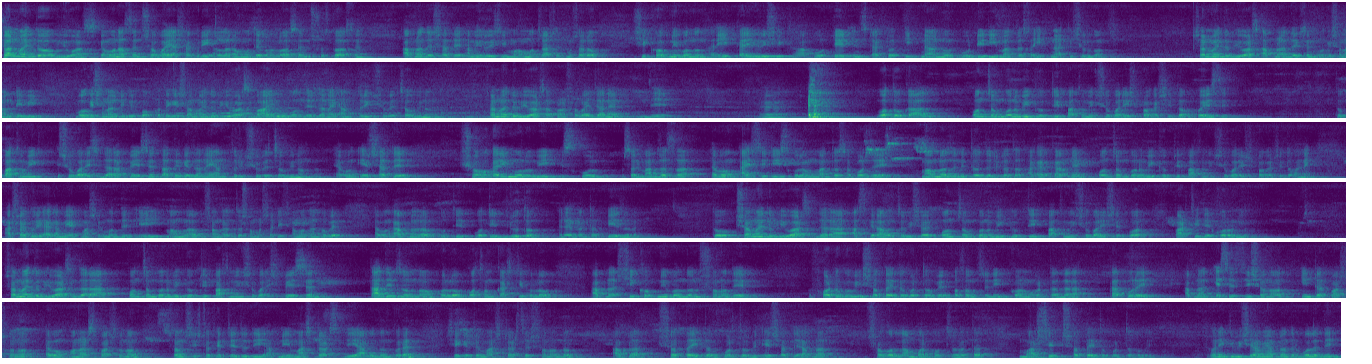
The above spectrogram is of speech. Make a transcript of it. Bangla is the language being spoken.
সম্মানিত ভিউয়ার্স কেমন আছেন সবাই? আশা করি আল্লাহ রহমতে ভালো আছেন, সুস্থ আছেন। আপনাদের সাথে আমি রয়েছি মোহাম্মদ রাশেদ মুশারফ শিক্ষক নিবন্ধনধারী, কারিগরি শিক্ষা ও TET instructor Itna Nurpur, DD, মাদ্রাসা ইটনা, কিশোরগঞ্জ। সম্মানিত ভিউয়ার্স আপনারা দেখছেন ভোকেশনাল টিভি ভোকেশনাল টিভির পক্ষ থেকে সম্মানিত ভিউয়ার্স ভাই ও বোনদের জানাই আন্তরিক শুভেচ্ছা, অভিনন্দন। সম্মানিত ভিউয়ার্স আপনারা সবাই জানেন যে গতকাল পঞ্চম গণবিজ্ঞপ্তির প্রাথমিক সুপারিশ প্রকাশিত হয়েছে। তো প্রাথমিক সুপারিশ যারা পেয়েছেন, তাদেরকে জানাই আন্তরিক শুভেচ্ছা অভিনন্দন। এবং এর সাথে সহকারী মৌলবী স্কুল সরি মাদ্রাসা এবং আইসিটি স্কুল এবং মাদ্রাসা পর্যায়ে মামলাজনিত জটিলতা থাকার কারণে পঞ্চম গণবিজ্ঞপ্তির প্রাথমিক সুপারিশ প্রকাশিত হয়নি। আশা করি আগামী এক মাসের মধ্যে এই মামলা সংক্রান্ত সমস্যাটি সমাধান হবে এবং আপনারাও অতি দ্রুত রেজাল্টটা পেয়ে যাবেন। তো সম্মানিত ভিউয়ার্স যারা আজকের আলোচ্য বিষয় পঞ্চম গণবিজ্ঞপ্তি প্রাথমিক সুপারিশের পর প্রার্থীদের করণীয়। সম্মানিত ভিউয়ার্স যারা পঞ্চম গণবিজ্ঞপ্তির প্রাথমিক সুপারিশ পেয়েছেন, তাদের জন্য হলো, প্রথম কাজটি হলো আপনার শিক্ষক নিবন্ধন সনদের ফটোকপি সত্যায়িত করতে হবে প্রথম শ্রেণির কর্মকর্তা দ্বারা। তারপরে আপনার এসএসসি সনদ, ইন্টার পাস সনদ এবং অনার্স পাস সনদ সংশ্লিষ্ট ক্ষেত্রে যদি আপনি মাস্টার্স দিয়ে আবেদন করেন, সেক্ষেত্রে মাস্টার্সের সনদও আপনার সত্যায়িত করতে হবে। এর সাথে আপনার সকল নাম্বারপত্র অর্থাৎ মার্কশিট সত্যায়িত করতে হবে। এখন একটি বিষয় আমি আপনাদের বলে দিই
